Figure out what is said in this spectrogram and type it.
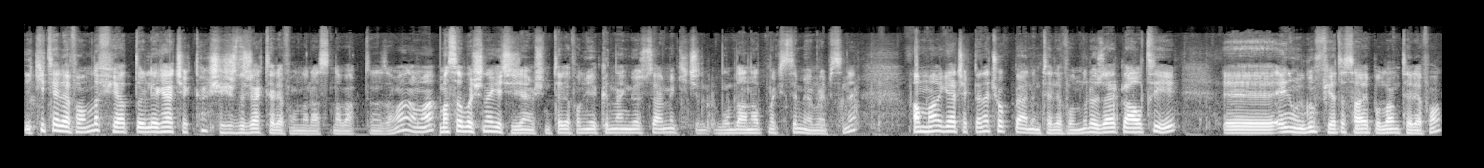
İki telefonda fiyatlarıyla gerçekten şaşırtacak telefonlar aslında baktığınız zaman ama masa başına geçeceğim şimdi telefonu yakından göstermek için burada anlatmak istemiyorum hepsini. Ama gerçekten de çok beğendim telefonları. Özellikle 6'yı e, en uygun fiyata sahip olan telefon.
